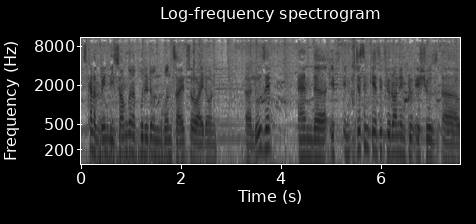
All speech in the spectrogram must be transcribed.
It's kind of windy so i'm gonna put it on one side so i don't uh, lose it. And uh, if in just in case if you run into issues uh,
